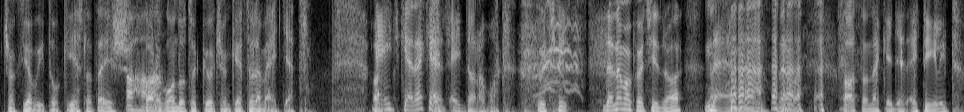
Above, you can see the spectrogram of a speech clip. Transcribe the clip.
csak javító készlete, és Aha. arra gondolt, hogy kölcsönkért tőlem egyet. A, egy kereket? Egy, egy darabot. Úgyhogy... De nem a kocsidról. Nem, nem, nem. Adtam neki egyet, egy télit.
